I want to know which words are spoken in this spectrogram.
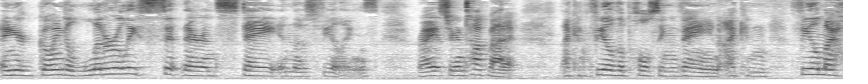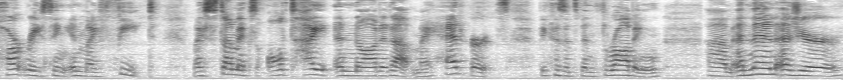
and you're going to literally sit there and stay in those feelings, right? So you're gonna talk about it. I can feel the pulsing vein. I can feel my heart racing in my feet. My stomach's all tight and knotted up. My head hurts because it's been throbbing. Um, and then as you're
